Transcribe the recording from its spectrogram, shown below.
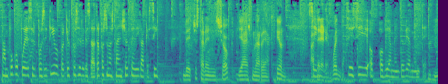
tampoco puede ser positivo, porque es posible que si la otra persona está en shock te diga que sí. De hecho, estar en shock ya es una reacción a Sí. tener en cuenta. Sí, sí, ob- obviamente, obviamente. Ujú.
